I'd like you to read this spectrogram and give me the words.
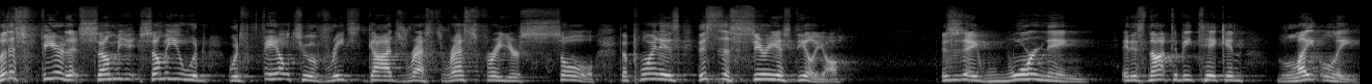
Let us fear that some of you, some of you would, would fail to have reached God's rest, rest for your soul. The point is, this is a serious deal, y'all. This is a warning. It is not to be taken lightly.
